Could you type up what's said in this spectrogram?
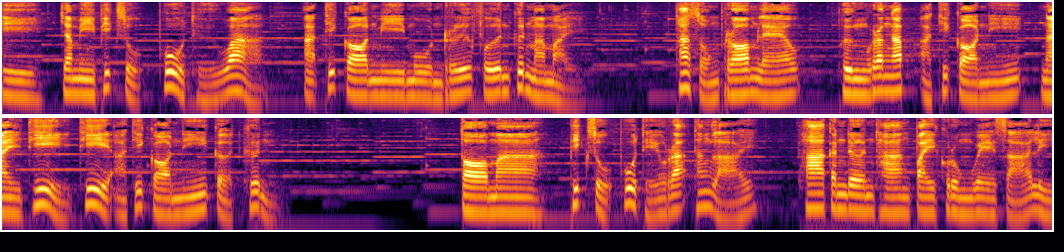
ทีจะมีภิกษุผู้ถือว่า อธิกรณ์มีมูลรื้อฟื้นขึ้นมาใหม่ ถ้าสงพร้อมแล้วพึงระงับอธิกรณ์นี้ในที่ที่อธิกรณ์นี้เกิดขึ้น ต่อมาภิกษุผู้เถระทั้งหลาย พากันเดินทางไปกรุงเวสาลี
